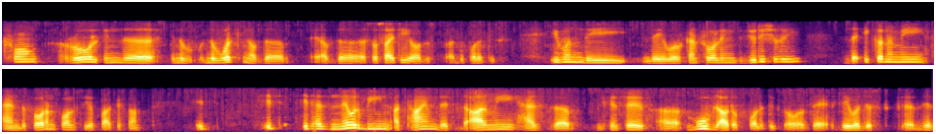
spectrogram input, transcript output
strong role in the in the in the working of the of the society or the, the politics even even the they were controlling the judiciary, the economy, and the foreign policy of Pakistan. It it it has never been a time that the army has uh, you can say uh, moved out of politics or they they were just uh, there,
